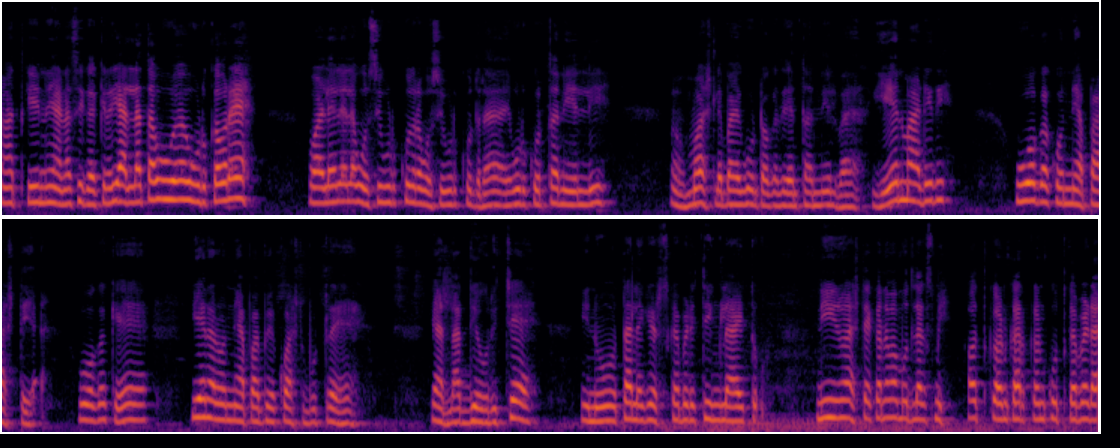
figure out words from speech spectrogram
ಅದಕ್ಕೆ ಇನ್ನು ಹೆಣ ಸಿಗಕ್ಕಿಲ್ಲ. ಎಲ್ಲ ತಾವು ಹುಡ್ಕವ್ರೆ. ಒಳ್ಳೆಲೆಲ್ಲ ಒಸಿ ಹುಡ್ಕುದ್ರೆ ಒಸಿ ಹುಡ್ಕುದ್ರೆ ಹುಡ್ಕೊಡ್ತಾನೆ ಎಲ್ಲಿ? ಮಸ್ಲೆ ಬಾಯಿಗೆ ಹೊಂಟೋಗದೆ ಅಂತ ಅನ್ನಿಲ್ವ? ಏನು ಮಾಡಿರಿ? ಹೋಗಕ್ಕೆ ಒಂದು ನೆಪ ಅಷ್ಟೇ. ಹೋಗೋಕ್ಕೆ ಏನಾರು ಒಂದು ನೆಪ ಬೇಕು ಅಷ್ಟು ಬಿಟ್ರೆ ಎಲ್ಲ ದೇವ್ರಿಚ್ಚೆ ಇನ್ನು ತಲೆಗೆಡ್ಸ್ಕೊಬೇಡಿ ತಿಂಗಳಾಯಿತು. ನೀನು ಅಷ್ಟೇ ಕಣವ ಮುದ್ಲಕ್ಷ್ಮಿ. ಹೊತ್ಕೊಂಡು ಕರ್ಕೊಂಡು ಕೂತ್ಕೋಬೇಡ.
